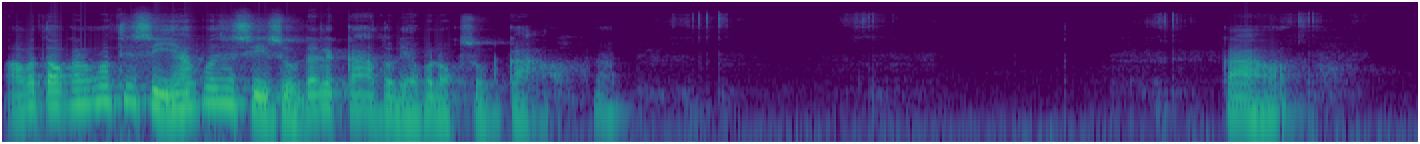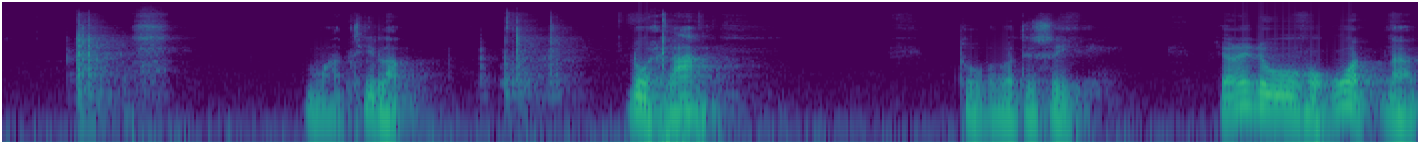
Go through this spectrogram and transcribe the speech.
เอามาต่อกันงวดที่สี่ครับงวดที่สี่สูตรได้เลขเก้าตัวเดียวพอดอกศูนย์เก้านะครับเก้ามาที่หลัก หน่วยล่าง ถูกเป็นวันที่สี่จะได้ดูหกงวดนะครับ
